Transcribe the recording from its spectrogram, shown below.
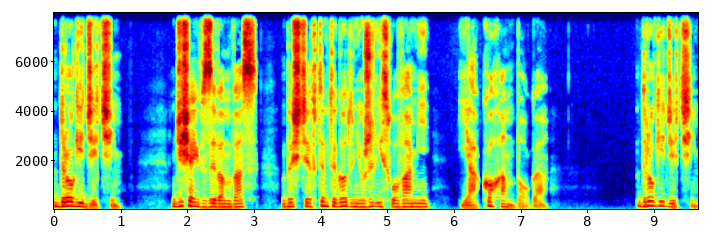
Drogie dzieci, dzisiaj wzywam was, byście w tym tygodniu żyli słowami Ja kocham Boga. Drogie dzieci,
